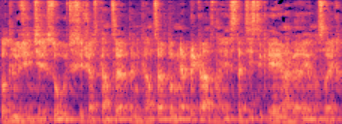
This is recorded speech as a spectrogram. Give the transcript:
вот люди интересуются сейчас, концерты, не концерты. У меня прекрасная есть статистика, я иногда ее на своих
